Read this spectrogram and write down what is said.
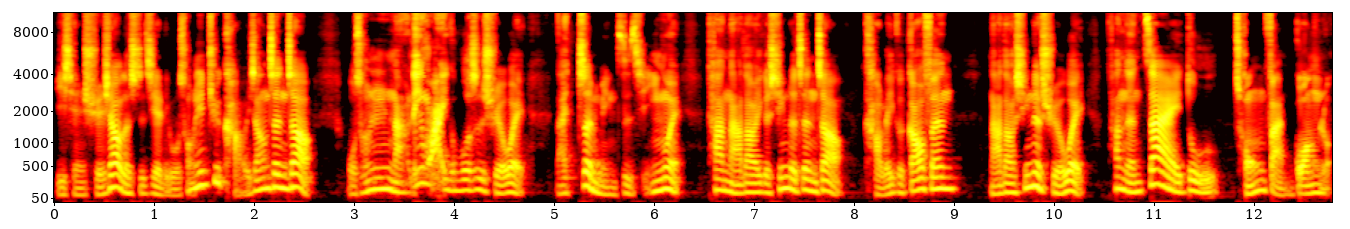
以前学校的世界里。我重新去考一张证照，我重新拿另外一个博士学位来证明自己，因为他拿到一个新的证照，考了一个高分，拿到新的学位，他能再度重返光荣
